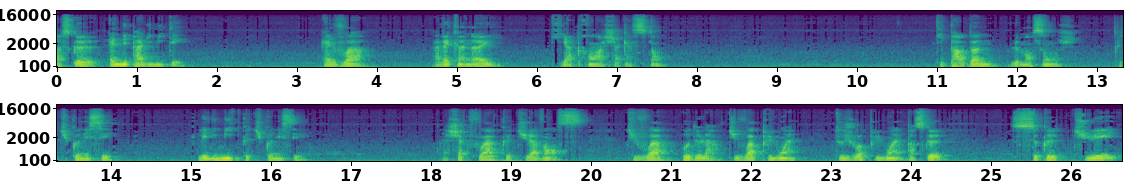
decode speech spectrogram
parce qu'elle n'est pas limitée. Elle voit avec un œil qui apprend à chaque instant, qui pardonne le mensonge que tu connaissais, les limites que tu connaissais. À chaque fois que tu avances, tu vois au-delà, tu vois plus loin, toujours plus loin, parce que ce que tu es,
